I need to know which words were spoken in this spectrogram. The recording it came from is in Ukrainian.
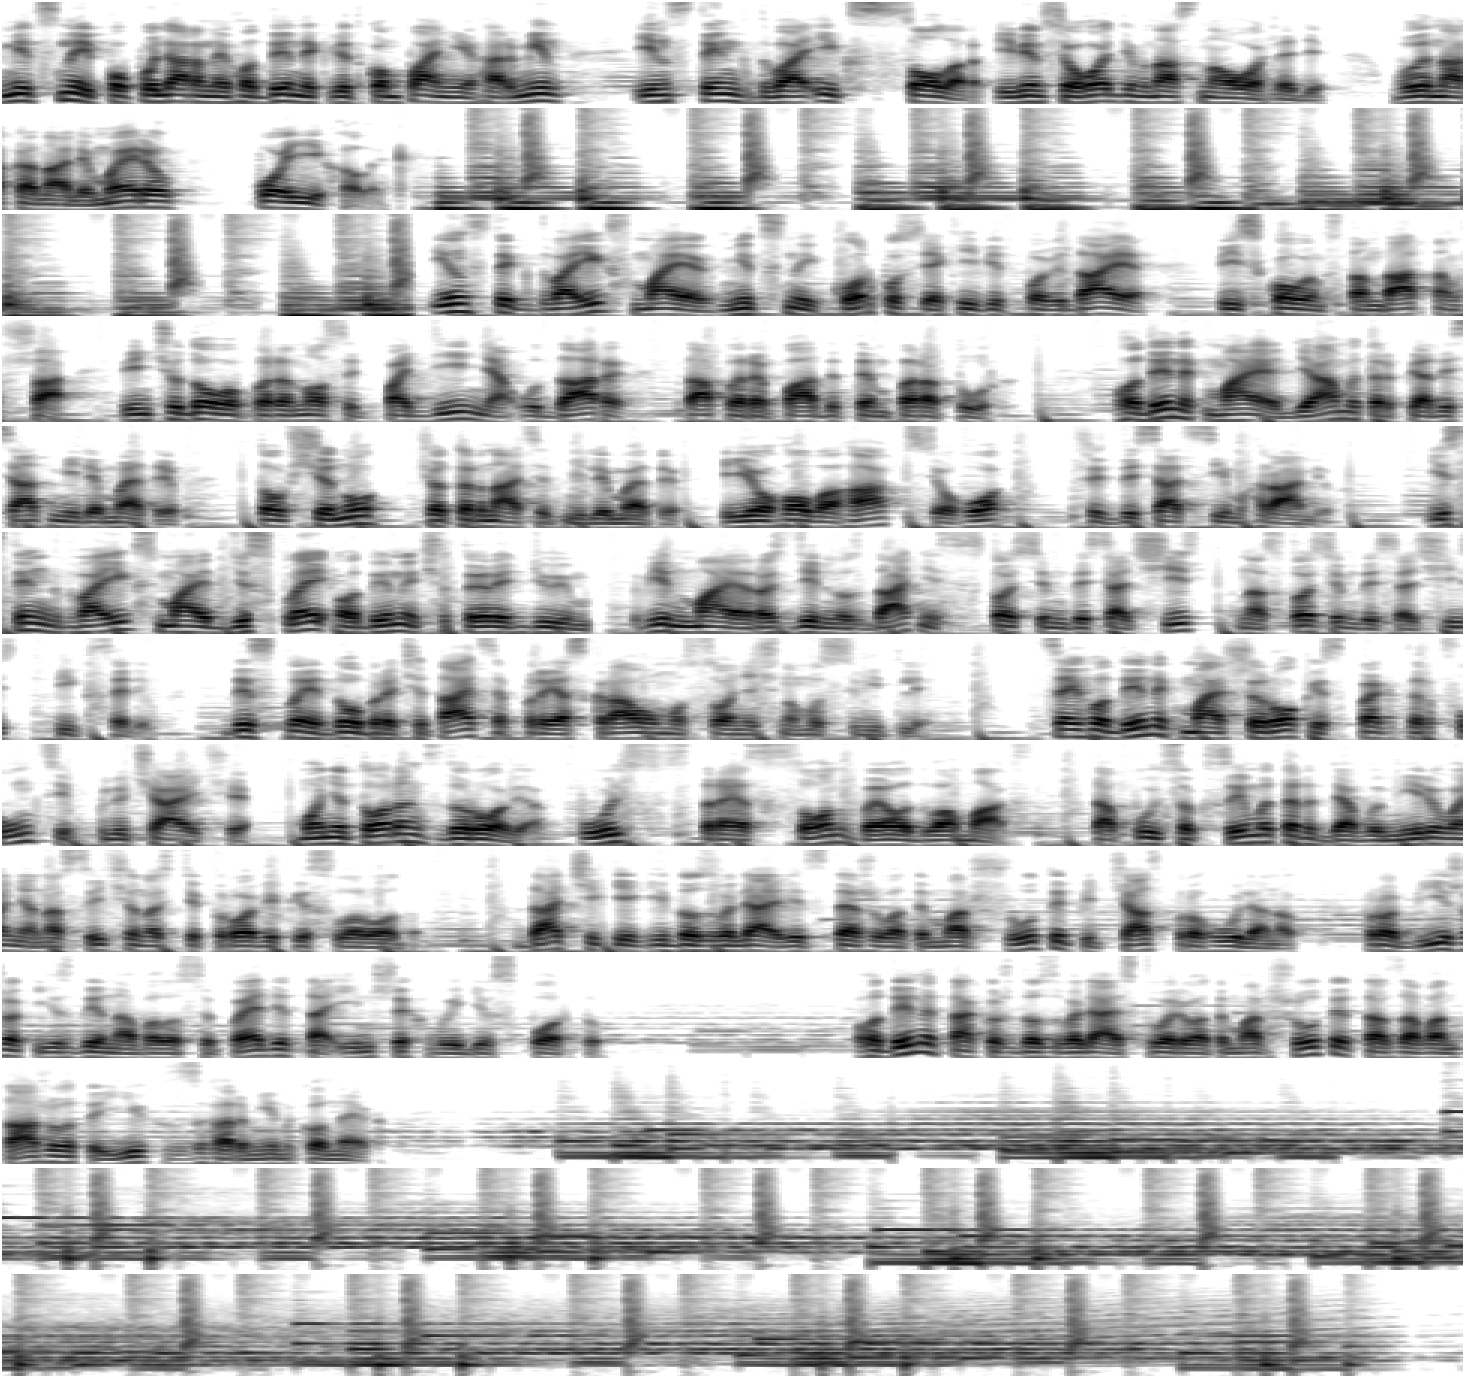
Міцний популярний годинник від компанії Garmin Instinct 2X Solar. І він сьогодні в нас на огляді. Ви на каналі Merrill. Поїхали! Instinct 2X має міцний корпус, який відповідає військовим стандартам США. Він чудово переносить падіння, удари та перепади температур. Годинник має діаметр 50 мм, товщину 14 мм і його вага всього 67 грамів. Instinct 2X має дисплей 1,4 дюйм. Він має роздільну здатність 176 на 176 пікселів. Дисплей добре читається при яскравому сонячному світлі. Цей годинник має широкий спектр функцій, включаючи моніторинг здоров'я, пульс, стрес, сон VO2 Max та пульсоксиметр для вимірювання насиченості крові кислородом. Датчик, який дозволяє відстежувати маршрути під час прогулянок, пробіжок, їзди на велосипеді та інших видів спорту. Годинник також дозволяє створювати маршрути та завантажувати їх з Garmin Connect.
